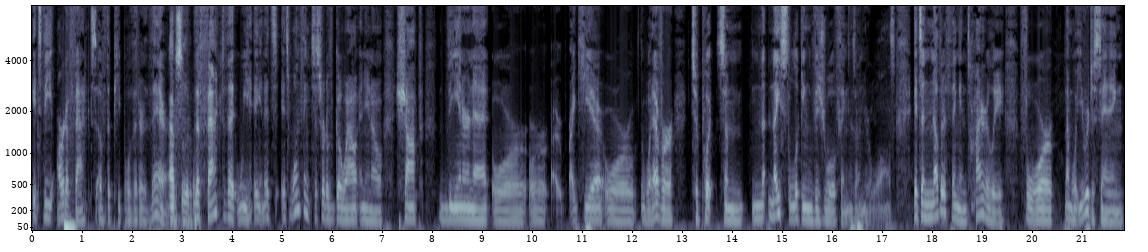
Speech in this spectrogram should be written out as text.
it's the artifacts of the people that are there. Absolutely. The fact that we it's it's one thing to sort of go out and you know shop the internet or or, or IKEA or whatever to put some n- nice looking visual things on your walls. It's another thing entirely for and what you were just saying,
